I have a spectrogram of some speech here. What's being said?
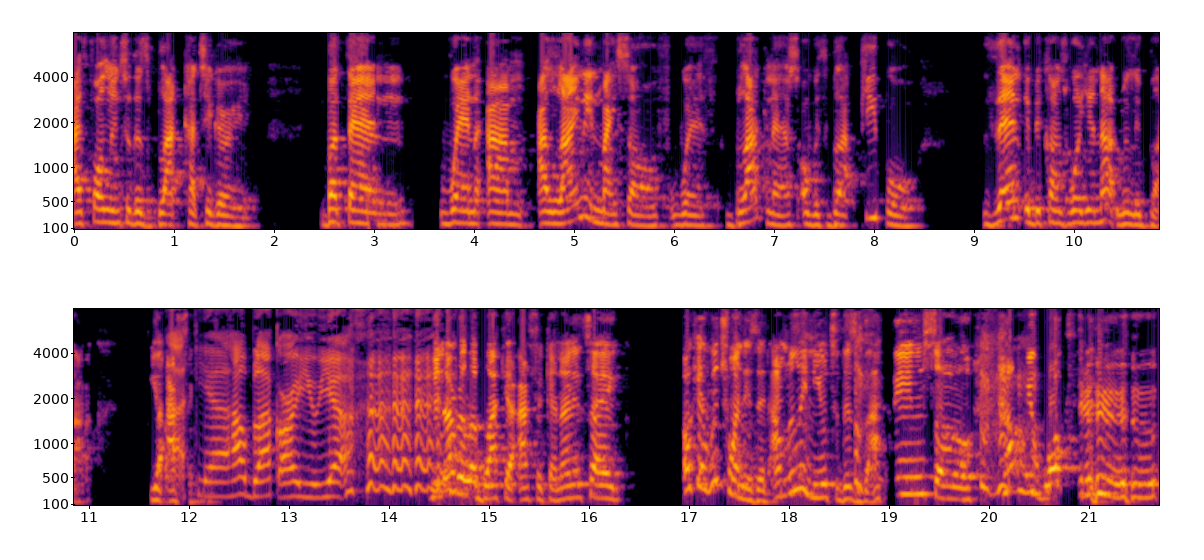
i fall into this black category but then when i'm aligning myself with blackness or with black people then it becomes well you're not really black you're Black, african yeah how black are you yeah you're not really black, you're African. And it's like, okay, which one is it? I'm really new to this black thing. So help me walk through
